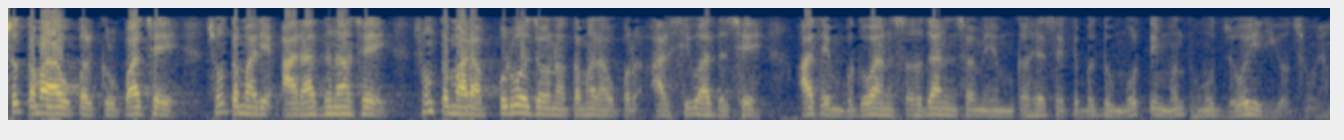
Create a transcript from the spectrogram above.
શું તમારા ઉપર કૃપા છે? શું તમારી આરાધના છે? શું તમારા પૂર્વજોના તમારા ઉપર આશીર્વાદ છે? આજે ભગવાન સહજાનંદ સ્વામી એમ કહે છે કે બધું મૂર્તિમંત હું જોઈ રહ્યો છું એમ.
